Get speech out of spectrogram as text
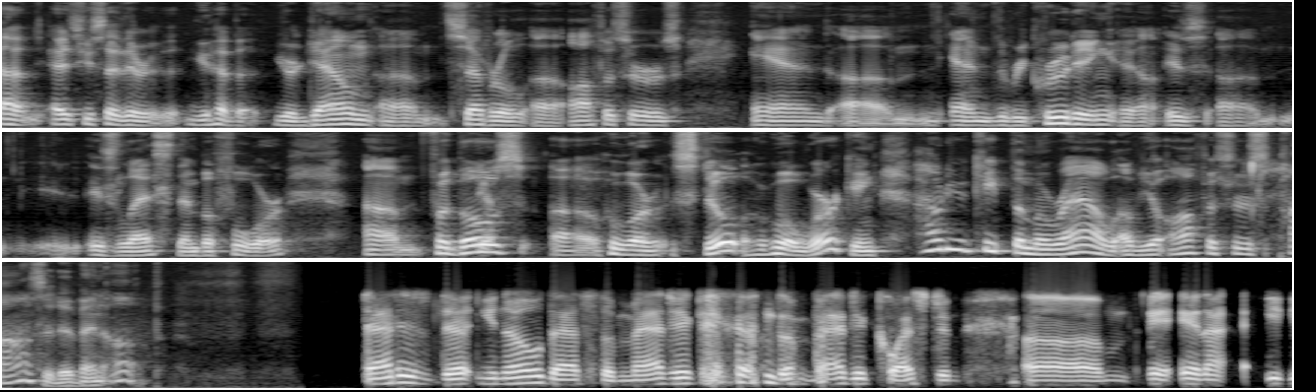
uh, as you said, there you have a, you're down um, several uh, officers, and um, and the recruiting uh, is um, is less than before. Um, for those. Uh, who are still who are working, how do you keep the morale of your officers positive and up? That is that you know that's the magic the magic question, um, and, and I, it,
